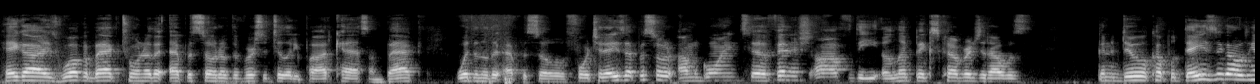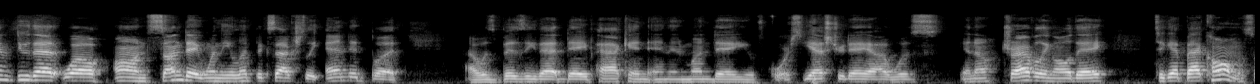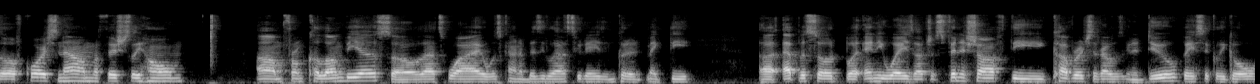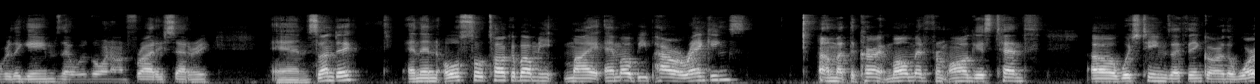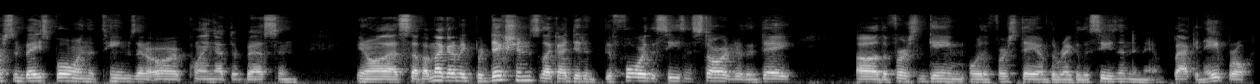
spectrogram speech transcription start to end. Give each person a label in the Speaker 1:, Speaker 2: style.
Speaker 1: Hey guys, welcome back to another episode of the Versatility Podcast. I'm back with another episode. For today's episode, I'm going to finish off the Olympics coverage that I was going to do a couple days ago. I was going to do that, well, on Sunday when the Olympics actually ended, but I was busy that day packing, and then Monday, of course, yesterday, I was, you know, traveling all day to get back home. So, of course, now I'm officially home um, from Colombia, so that's why I was kind of busy last two days and couldn't make the uh, episode. But anyways, I'll just finish off the coverage that I was gonna do. Basically, go over the games that were going on Friday, Saturday, and Sunday, and then also talk about me my MLB Power rankings. Um, at the current moment from August 10th, uh, which teams I think are the worst in baseball and the teams that are playing at their best and you know all that stuff. I'm not gonna make predictions like I did before the season started or the day, uh, the first game or the first day of the regular season, and back in April.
